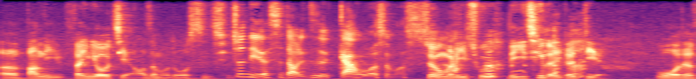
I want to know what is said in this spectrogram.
呃帮你分忧解劳这么多事情？就你的事到底是干我什么事啊、所以我们离出 离清了一个点，我的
